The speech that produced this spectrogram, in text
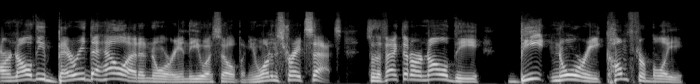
Arnaldi buried the hell out of Norrie in the U.S. Open. He won in straight sets. So the fact that Arnaldi beat Norrie comfortably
